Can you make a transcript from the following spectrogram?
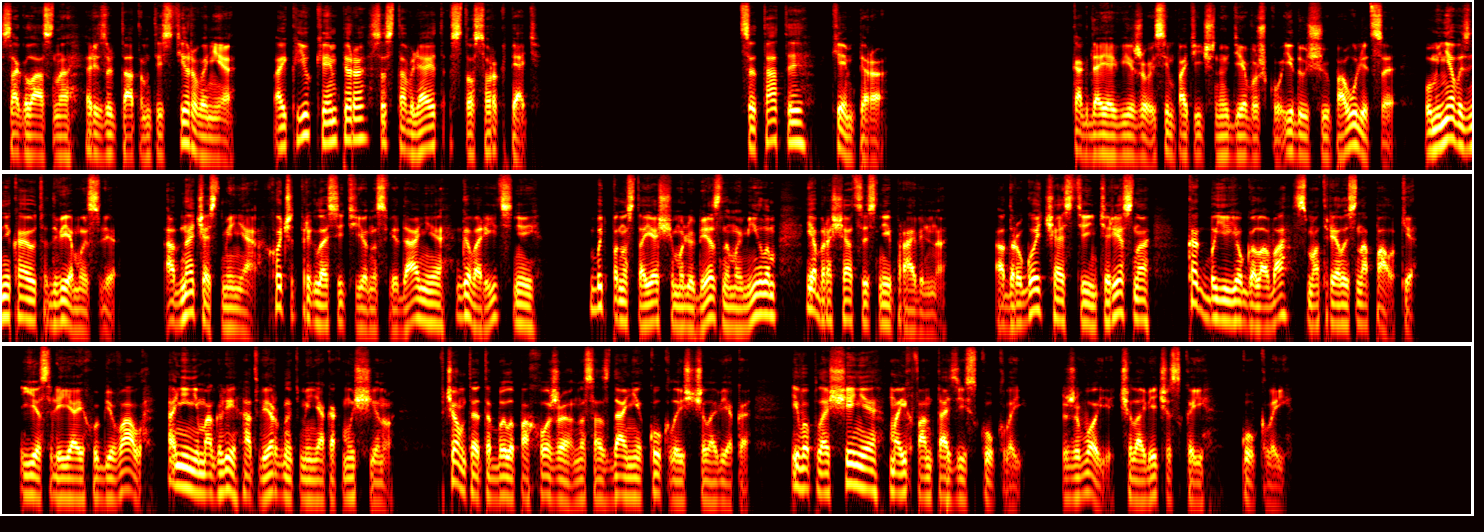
согласно результатам тестирования, IQ Кемпера составляет 145. Цитаты Кемпера. Когда я вижу симпатичную девушку, идущую по улице, у меня возникают две мысли. Одна часть меня хочет пригласить ее на свидание, говорить с ней, быть по-настоящему любезным и милым и обращаться с ней правильно. А другой части интересно, как бы ее голова смотрелась на палке. Если я их убивал, они не могли отвергнуть меня как мужчину. В чем-то это было похоже на создание куклы из человека и воплощение моих фантазий с куклой живой человеческой куклой.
